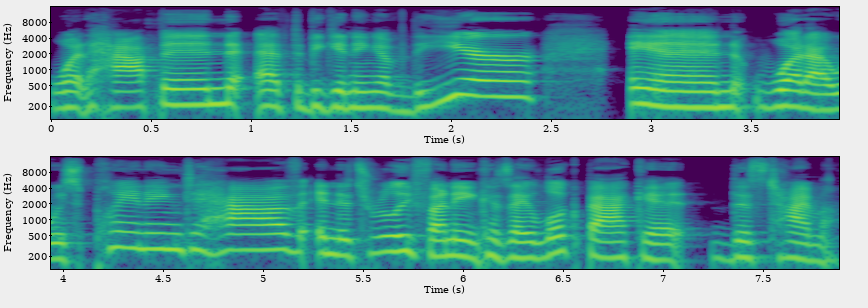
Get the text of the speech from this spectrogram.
what happened at the beginning of the year and what I was planning to have. And it's really funny because I look back at this time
